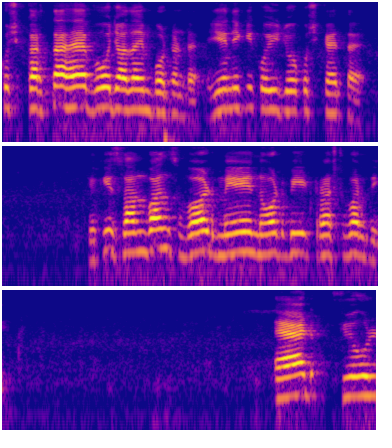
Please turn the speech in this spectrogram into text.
कुछ करता है, वो ज़्यादा इम्पोर्टेंट है ये नहीं कि कोई जो कुछ कहता है क्योंकि someone's word may not be trustworthy add fuel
